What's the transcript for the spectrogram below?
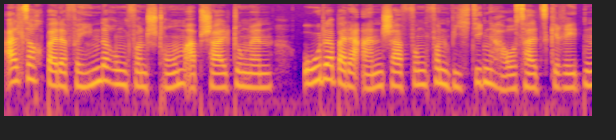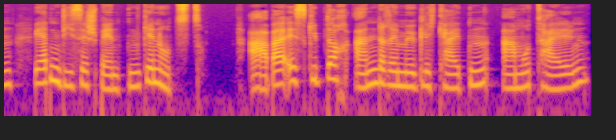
als auch bei der Verhinderung von Stromabschaltungen oder bei der Anschaffung von wichtigen Haushaltsgeräten werden diese Spenden genutzt. Aber es gibt auch andere Möglichkeiten, Armut teilen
